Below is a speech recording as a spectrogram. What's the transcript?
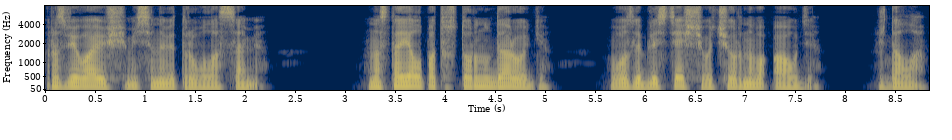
развивающимися на ветру волосами. Она стояла по ту сторону дороги, возле блестящего черного Ауди. Ждала.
